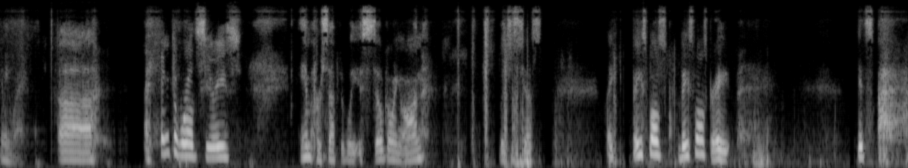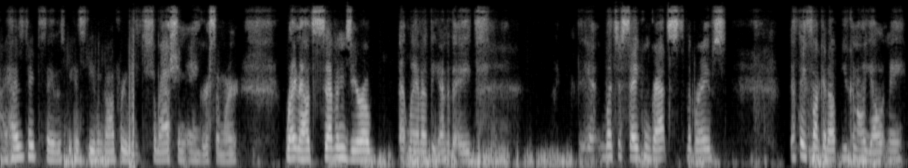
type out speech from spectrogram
Anyway, uh, I think the World Series imperceptibly is still going on, which is just like baseball's baseball's great. It's I hesitate to say this because Steven Godfrey will thrash in anger somewhere. Right now it's 7-0 Atlanta at the end of the eighth. Yeah, let's just say congrats to the Braves. If they fuck it up, you can all yell at me,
